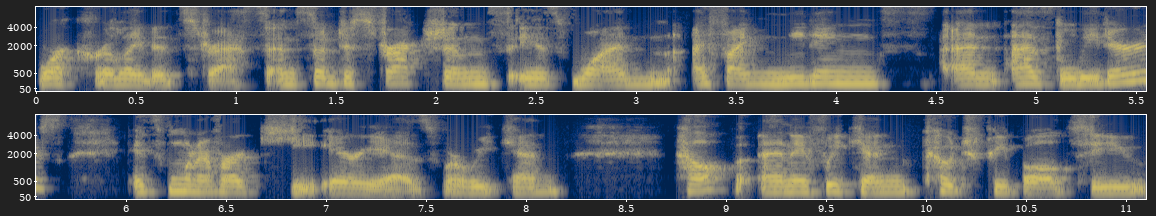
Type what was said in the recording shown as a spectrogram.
work related stress. And so distractions is one. I find meetings and as leaders, it's one of our key areas where we can help and if we can coach people to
